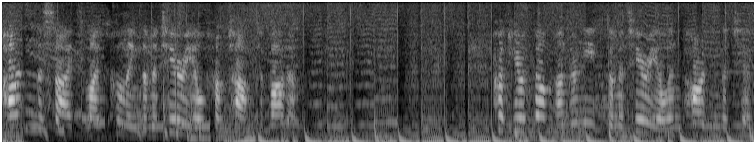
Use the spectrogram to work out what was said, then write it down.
Harden the sides by pulling the material from top to bottom. Put your thumb underneath the material and harden the tip.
